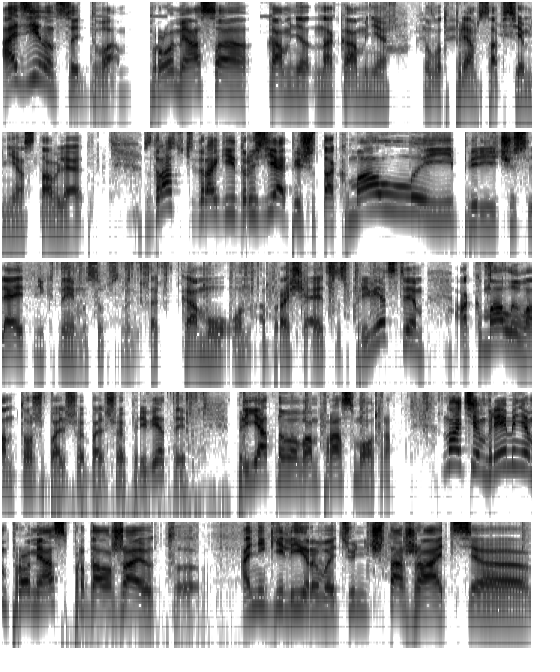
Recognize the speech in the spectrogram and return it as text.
11-2. Про мясо камня на камне, ну вот прям совсем не оставляют. Здравствуйте, дорогие друзья, пишет Акмал и перечисляет никнеймы, собственно, к кому он обращается с приветствием. Акмал и вам тоже большой-большой привет и приятного вам просмотра. Ну а тем временем про мясо продолжают э, аннигилировать, уничтожать, э,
